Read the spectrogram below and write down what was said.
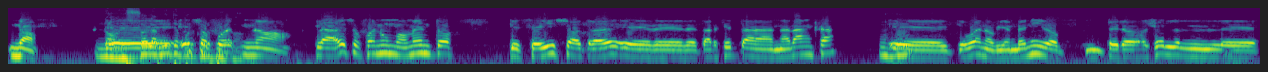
No. No, es solamente por eso No, claro, eso fue en un momento que se hizo a través eh, de, tarjeta naranja, eh, que bueno, bienvenido, pero yo le,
